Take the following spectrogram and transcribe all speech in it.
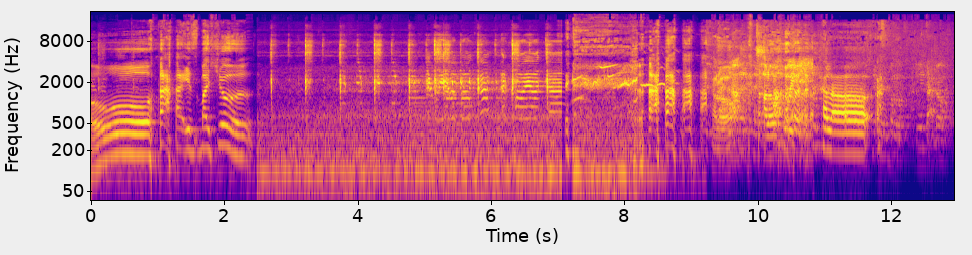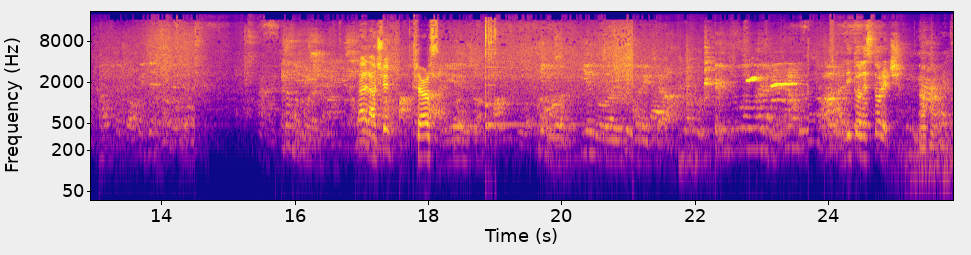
Oh, it's my shoe. Hello. Hello. Hello. Cheers. Little storage. Uh -huh.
